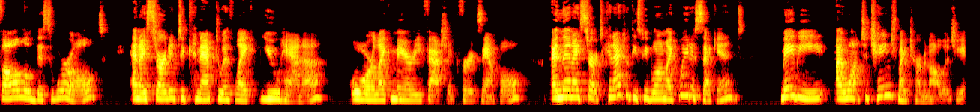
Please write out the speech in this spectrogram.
followed this world and I started to connect with like you, Hannah, or like Mary Fashik, for example, and then I start to connect with these people, I'm like, wait a second, maybe I want to change my terminology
